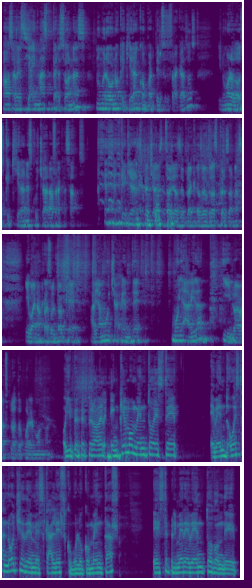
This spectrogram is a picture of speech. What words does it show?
Vamos a ver si hay más personas, número uno, que quieran compartir sus fracasos y número dos, que quieran escuchar a fracasados, que quieran escuchar historias de fracaso de otras personas. Y bueno, resultó que había mucha gente muy ávida y luego explotó por el mundo. Oye, Pepe, pero a ver, ¿en qué momento este evento o esta noche de mezcales, como lo comentas, este primer evento donde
